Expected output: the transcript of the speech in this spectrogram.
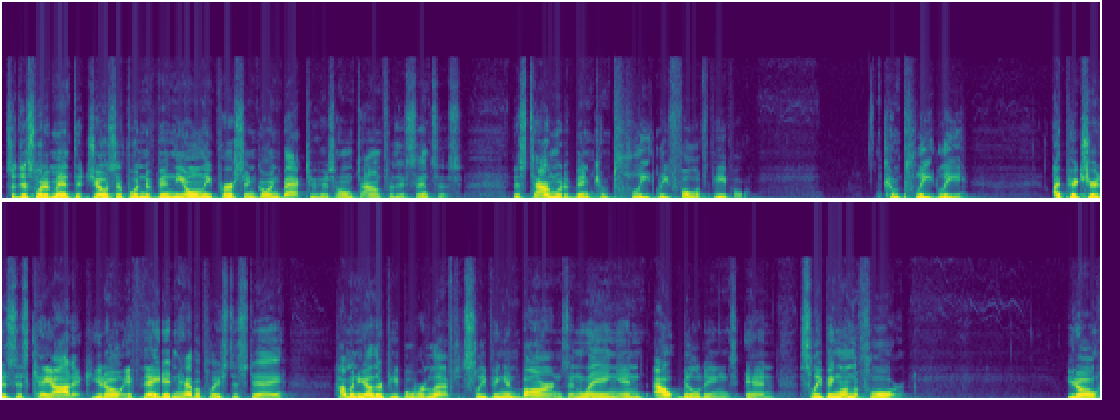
So, this would have meant that Joseph wouldn't have been the only person going back to his hometown for this census. This town would have been completely full of people. Completely, I picture it as this chaotic. You know, if they didn't have a place to stay, how many other people were left sleeping in barns and laying in outbuildings and sleeping on the floor? You know,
